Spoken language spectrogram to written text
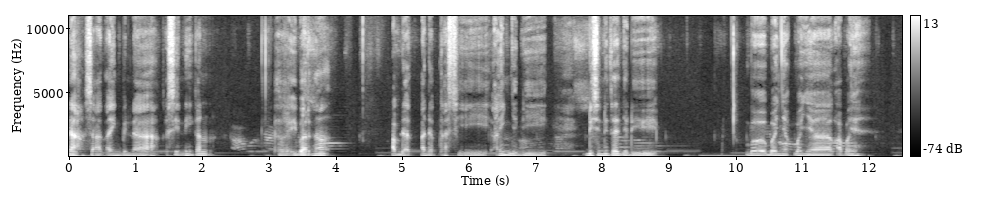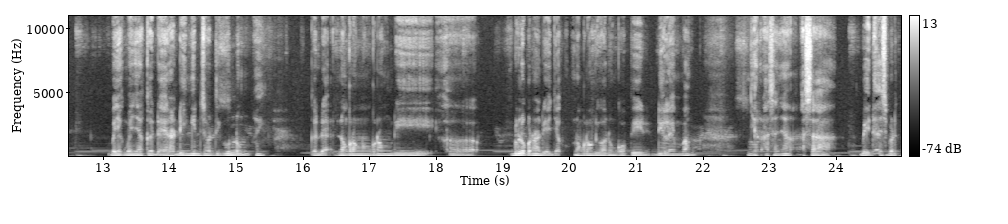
Nah saat aing pindah ke sini kan e, ibaratnya adaptasi aing jadi di sini tuh jadi banyak banyak apa ya banyak-banyak ke daerah dingin seperti gunung ke nongkrong-nongkrong di uh, dulu pernah diajak nongkrong di warung kopi di Lembang. Ya rasanya asa beda seperti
